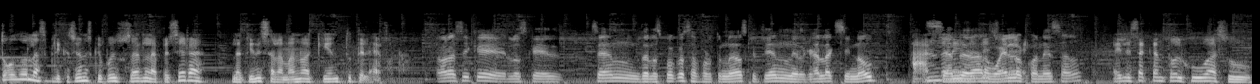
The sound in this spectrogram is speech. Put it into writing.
todas las aplicaciones que puedes usar en la pecera, la tienes a la mano aquí en tu teléfono. Ahora sí que los que sean de los pocos afortunados que tienen el Galaxy Note, se Ándale, han de dar vuelo con esa, ¿no? Ahí le sacan todo el jugo a su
